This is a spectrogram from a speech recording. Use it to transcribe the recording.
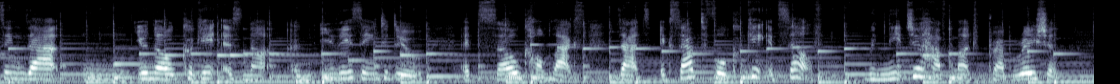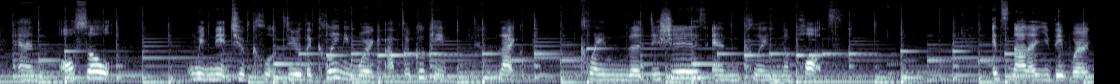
since that mm, you know cooking is not an easy thing to do. It's so complex that except for cooking itself, we need to have much preparation, and also we need to do the cleaning work after cooking, like clean the dishes and clean the pots. It's not an easy work.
